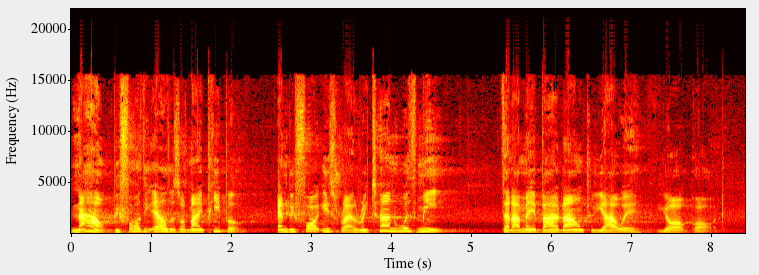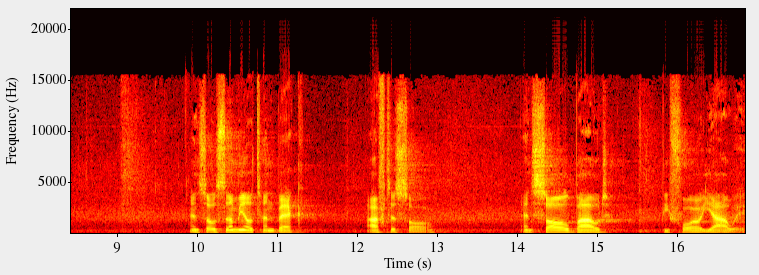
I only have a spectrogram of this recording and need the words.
now before the elders of my people and before Israel. Return with me that I may bow down to Yahweh your God. And so Samuel turned back after Saul, and Saul bowed before Yahweh.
